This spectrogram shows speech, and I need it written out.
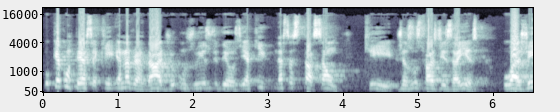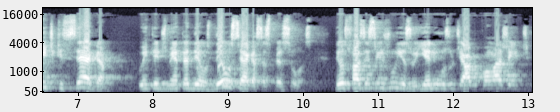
o que acontece aqui é, na verdade, um juízo de Deus. E aqui, nessa citação que Jesus faz de Isaías, o agente que cega o entendimento é Deus. Deus cega essas pessoas. Deus faz isso em juízo e ele usa o diabo como agente.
